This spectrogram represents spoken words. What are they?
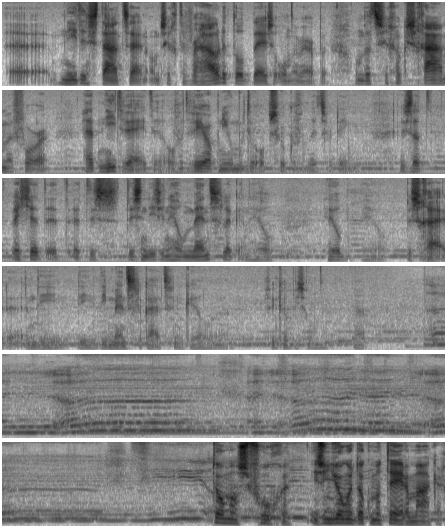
eh, niet in staat zijn om zich te verhouden tot deze onderwerpen, omdat ze zich ook schamen voor het niet weten of het weer opnieuw moeten opzoeken van dit soort dingen. Dus dat, weet je, het, het, is, het is in die zin heel menselijk en heel, heel, heel bescheiden. En die, die, die menselijkheid vind ik heel, eh, vind ik heel bijzonder. Ja. Thomas Vroege is een jonge documentairemaker.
